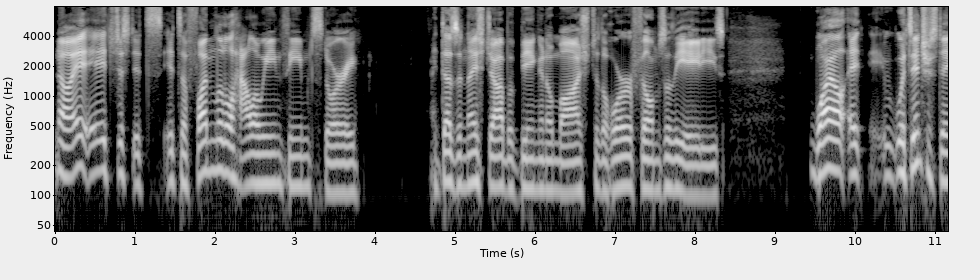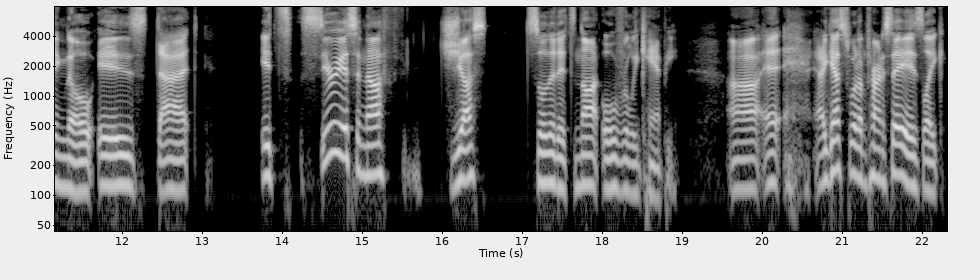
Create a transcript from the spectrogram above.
No, it, it's just it's it's a fun little Halloween themed story. It does a nice job of being an homage to the horror films of the '80s. While it, what's interesting though is that it's serious enough just so that it's not overly campy. Uh, I guess what I'm trying to say is like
